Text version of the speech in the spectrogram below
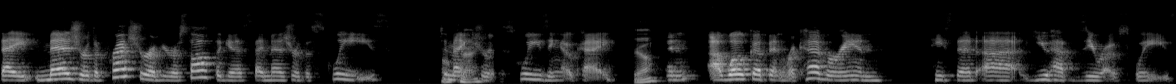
they measure the pressure of your esophagus, they measure the squeeze to okay. make sure it's squeezing okay. Yeah. And I woke up in recovery and he said, uh, You have zero squeeze.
